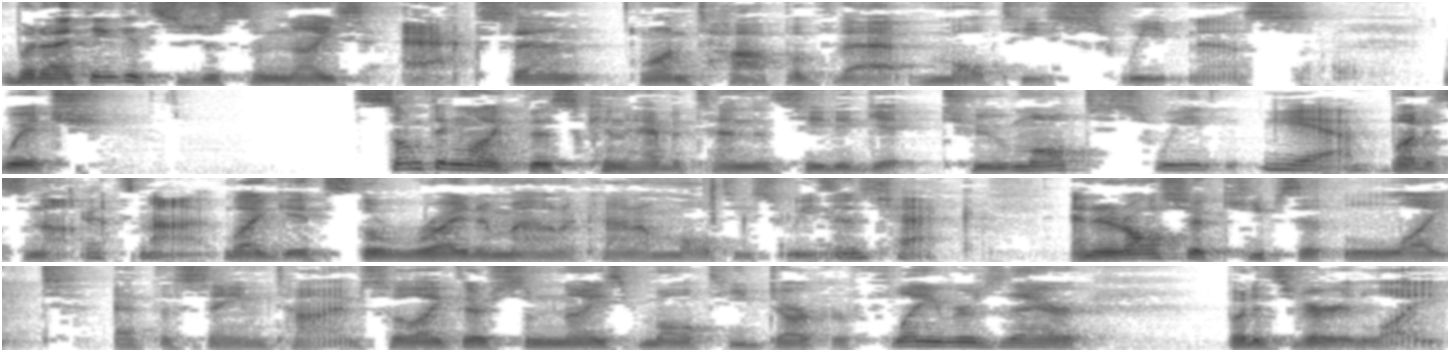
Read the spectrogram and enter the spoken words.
But I think it's just a nice accent on top of that malty sweetness, which something like this can have a tendency to get too malty sweet, Yeah, but it's not. it's not. Like it's the right amount of kind of in sweetness. check. and it also keeps it light at the same time. So like there's some nice malty darker flavors there, but it's very light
